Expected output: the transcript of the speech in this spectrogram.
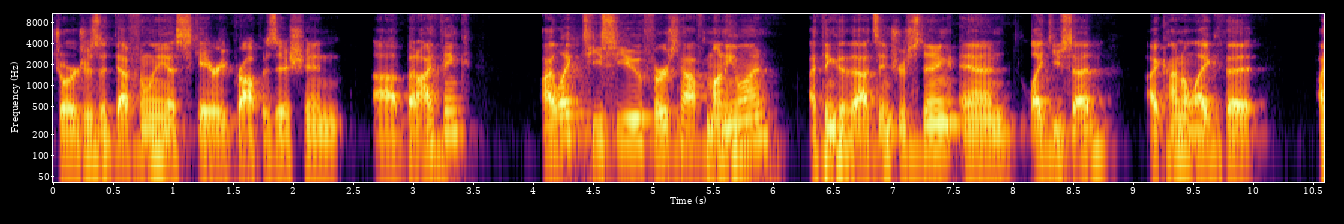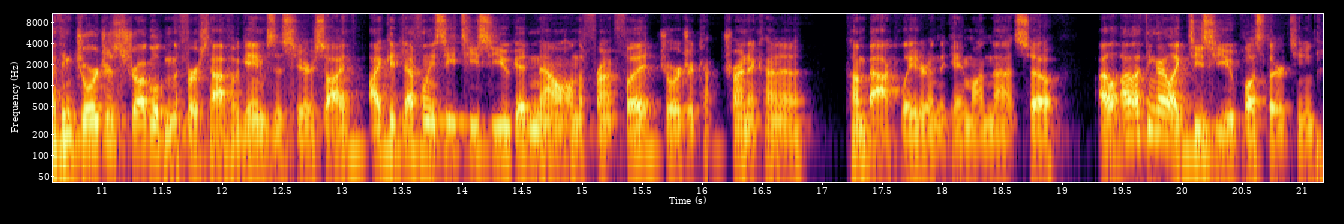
Georgia's a definitely a scary proposition, uh, but I think I like TCU first half money line. I think that that's interesting, and like you said, I kind of like that. I think Georgia struggled in the first half of games this year, so I I could definitely see TCU getting out on the front foot. Georgia trying to kind of come back later in the game on that. So I, I think I like TCU plus thirteen.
